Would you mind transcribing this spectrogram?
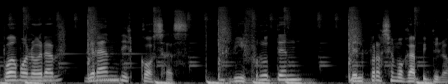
podemos lograr grandes cosas. Disfruten del próximo capítulo.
